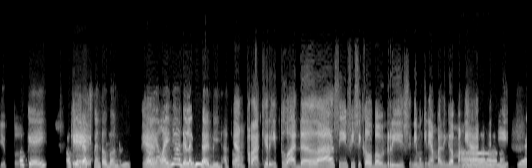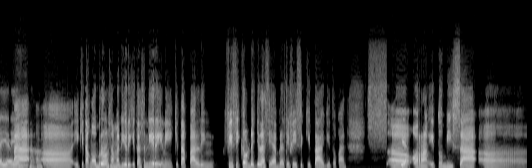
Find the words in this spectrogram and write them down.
gitu oke okay. oke okay, okay. that's mental boundary Ya. Kalau yang lainnya ada lagi nggak, Bi? Atau... Yang terakhir itu adalah si physical boundaries. Ini mungkin yang paling gampang ya. Oh, Jadi ya, ya, kita, ya. Uh, ya kita ngobrol sama diri kita sendiri nih. Kita paling physical udah jelas ya, berarti fisik kita gitu kan. Uh, ya. Orang itu bisa uh,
